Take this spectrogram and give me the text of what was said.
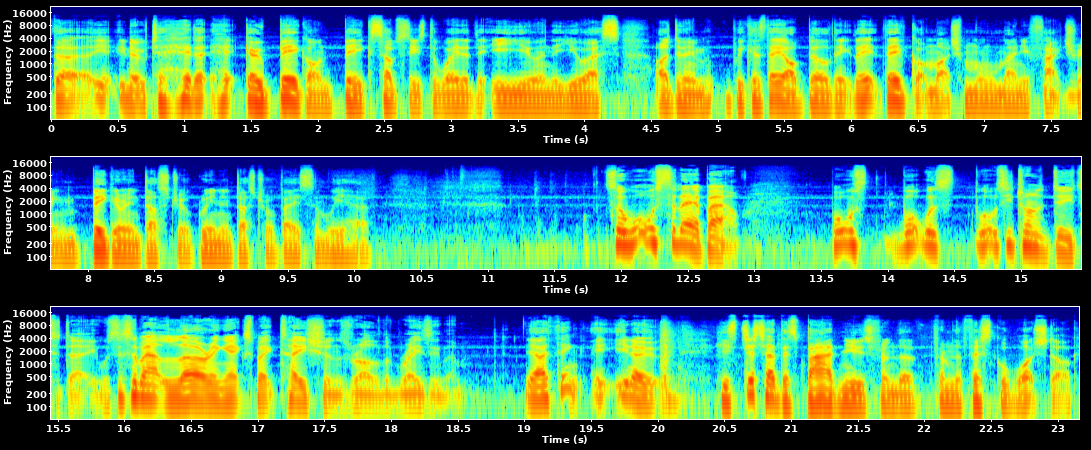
the you know to hit, hit go big on big subsidies the way that the EU and the US are doing because they are building they they've got much more manufacturing bigger industrial green industrial base than we have. So what was today about? What was what was what was he trying to do today? Was this about lowering expectations rather than raising them? Yeah, I think you know he's just had this bad news from the from the fiscal watchdog.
